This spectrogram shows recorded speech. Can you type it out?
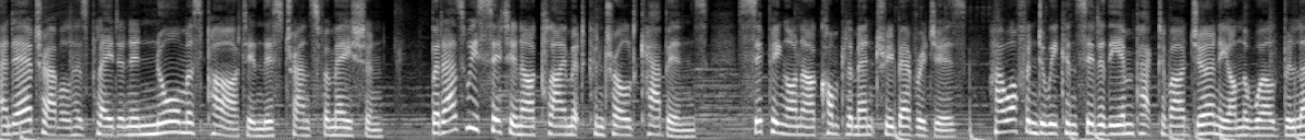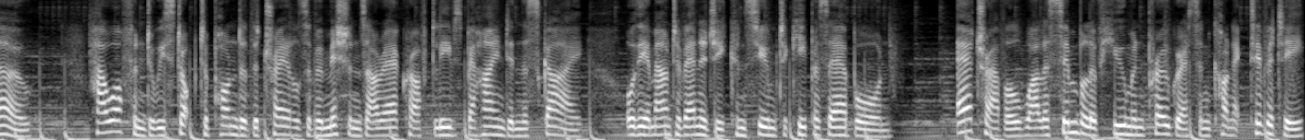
and air travel has played an enormous part in this transformation. But as we sit in our climate-controlled cabins, sipping on our complimentary beverages, how often do we consider the impact of our journey on the world below? How often do we stop to ponder the trails of emissions our aircraft leaves behind in the sky, or the amount of energy consumed to keep us airborne? Air travel, while a symbol of human progress and connectivity,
